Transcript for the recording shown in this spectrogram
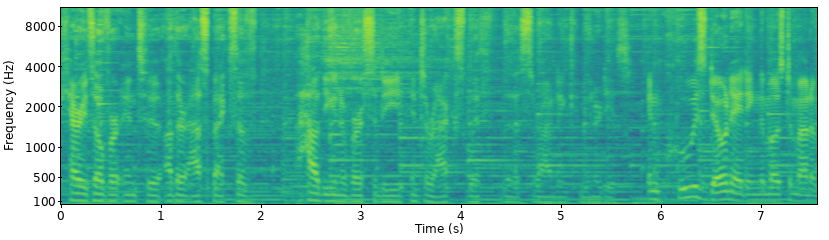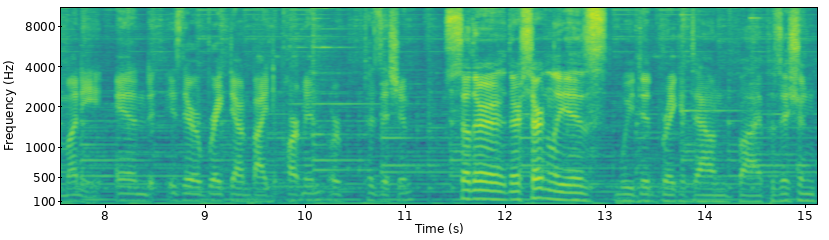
carries over into other aspects of how the university interacts with the surrounding communities. And who is donating the most amount of money? And is there a breakdown by department or position? So there, there certainly is. We did break it down by position.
